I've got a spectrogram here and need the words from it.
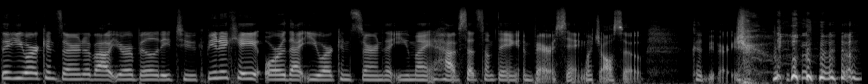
that you are concerned about your ability to communicate, or that you are concerned that you might have said something embarrassing, which also could be very true.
